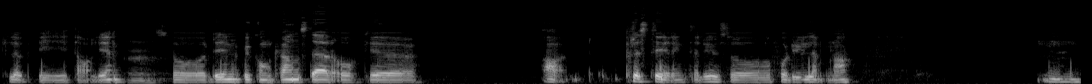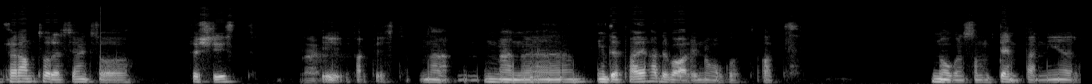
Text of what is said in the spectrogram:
klubb i Italien. Mm. Så det är mycket konkurrens där och uh, ja, presterar inte du så får du lämna. Mm, Ferran Torres, jag är inte så förtjust Nej. I, faktiskt. Nej. Men eh, Depay hade varit något att någon som dämpar ner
